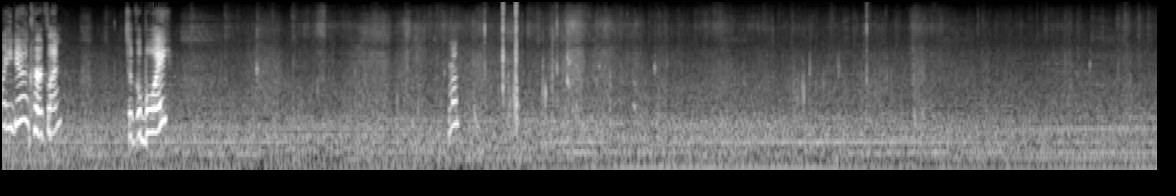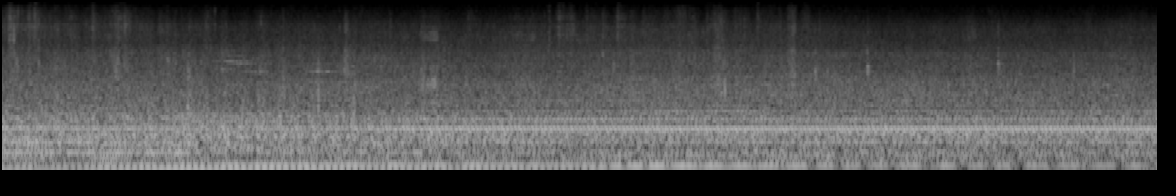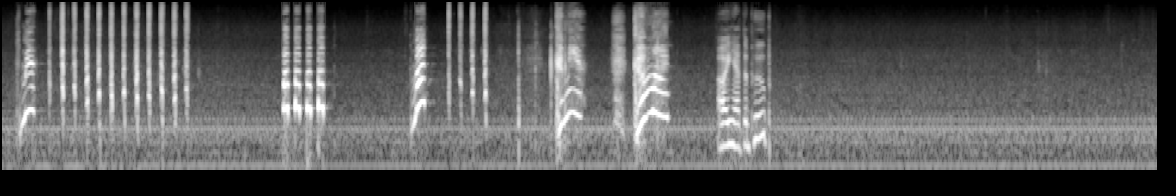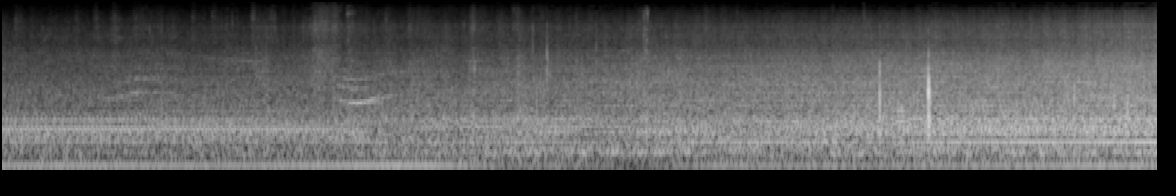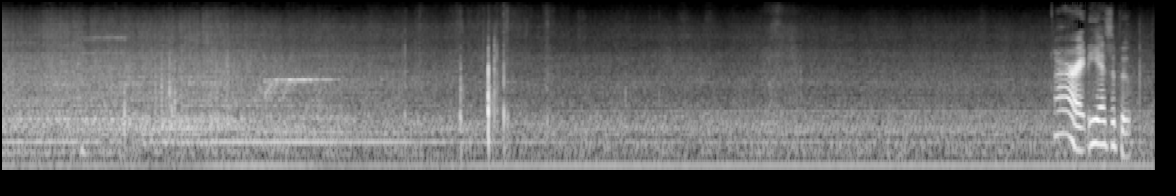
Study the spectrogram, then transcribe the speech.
What are you doing, Kirkland? It's a good boy? Oh, you have to poop? Right, he has a poop.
